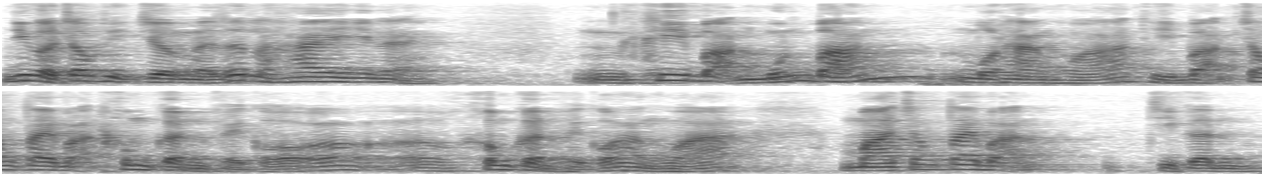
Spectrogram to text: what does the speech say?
Nhưng ở trong thị trường này rất là hay như này. Khi bạn muốn bán một hàng hóa thì bạn, trong tay bạn không cần phải có ờ, không cần phải có hàng hóa. Mà trong tay bạn chỉ cần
